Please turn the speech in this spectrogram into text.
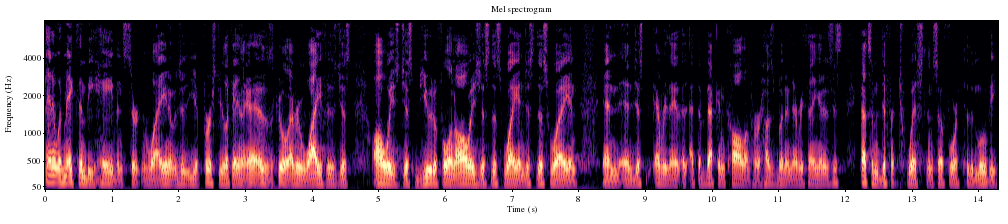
and it would make them behave in a certain way. And it was just, at first you look at it and like, hey, this is cool. Every wife is just always just beautiful and always just this way and just this way and and and just everything at the beck and call of her husband and everything. And it's just got some different twist and so forth to the movie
